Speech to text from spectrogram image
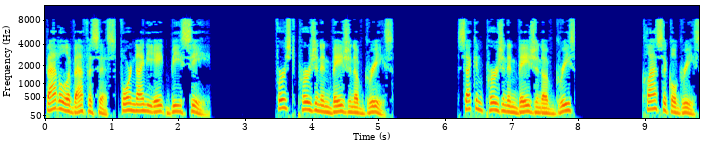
Battle of Ephesus 498 BC First Persian invasion of Greece. Second Persian invasion of Greece. Classical Greece.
